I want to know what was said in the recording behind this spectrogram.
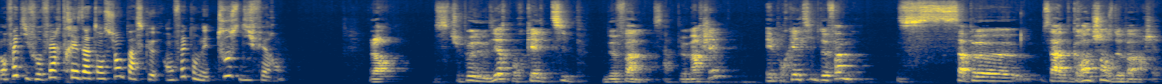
en fait, il faut faire très attention parce qu'en en fait, on est tous différents. Alors, si tu peux nous dire pour quel type de femme ça peut marcher et pour quel type de femme ça, a de grandes chances de ne pas marcher.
